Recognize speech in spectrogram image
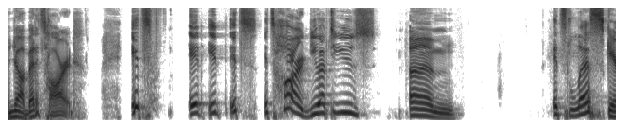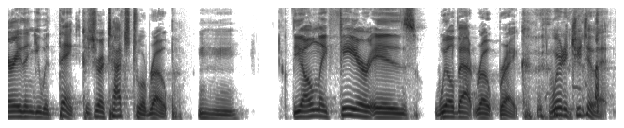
No, I bet it's hard. It's it it it's it's hard. You have to use um. It's less scary than you would think because you're attached to a rope. Mm-hmm. The only fear is will that rope break? Where did you do it?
